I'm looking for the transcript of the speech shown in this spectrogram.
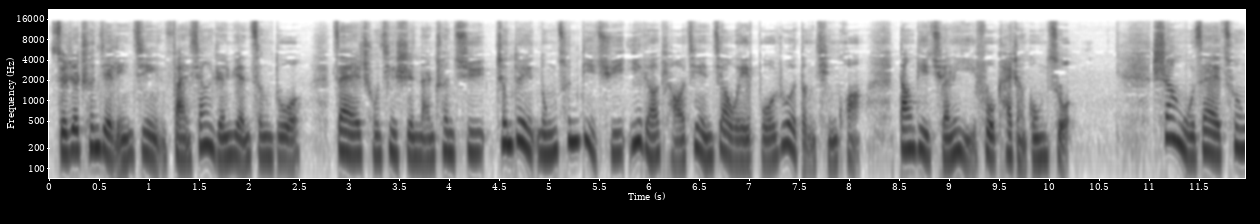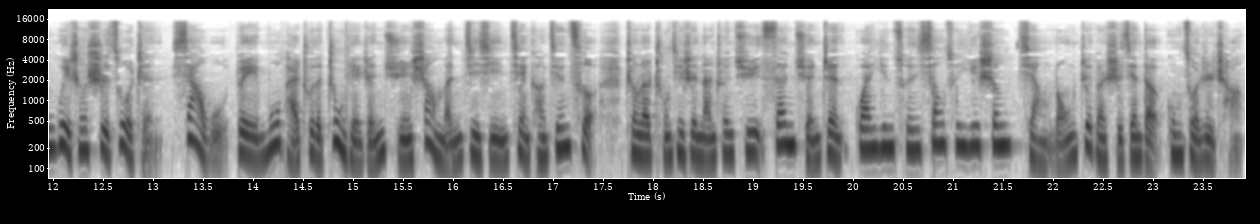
随着春节临近，返乡人员增多，在重庆市南川区，针对农村地区医疗条件较为薄弱等情况，当地全力以赴开展工作。上午在村卫生室坐诊，下午对摸排出的重点人群上门进行健康监测，成了重庆市南川区三泉镇观音村乡村医生蒋龙这段时间的工作日常。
